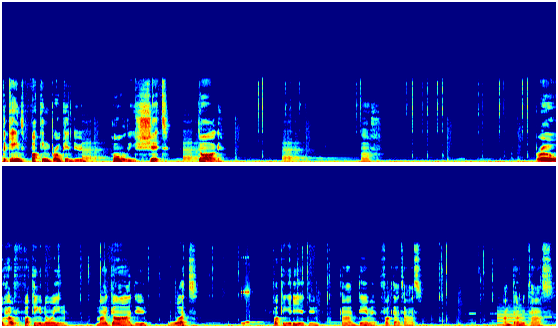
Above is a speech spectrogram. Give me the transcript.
The game's fucking broken, dude. Holy shit. Dog. Ugh. Bro, how fucking annoying. My god, dude. What? Fucking idiot, dude. God damn it. Fuck that task. I'm done with tasks.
